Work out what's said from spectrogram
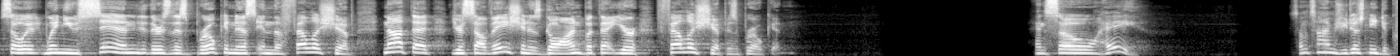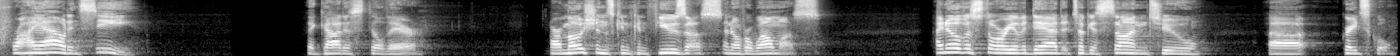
so when you sin, there's this brokenness in the fellowship. Not that your salvation is gone, but that your fellowship is broken. And so, hey, sometimes you just need to cry out and see that God is still there. Our emotions can confuse us and overwhelm us. I know of a story of a dad that took his son to uh, grade school,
